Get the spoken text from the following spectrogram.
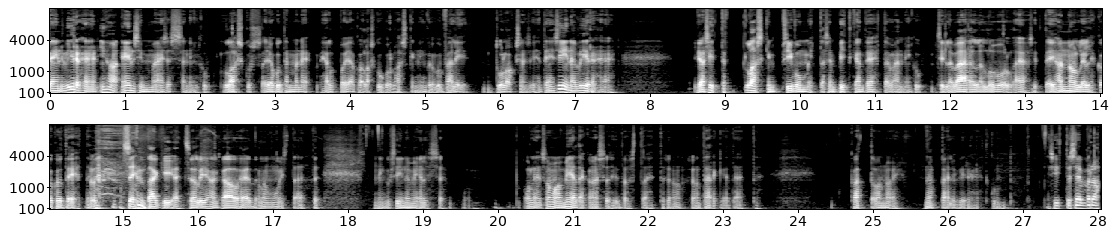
tein virheen ihan ensimmäisessä niin kuin laskussa, joku tämmöinen helppo jakolasku, kun laskin niin kuin jonkun välituloksen siihen. Tein siinä virheen. Ja sitten laskin sivun mittaisen pitkän tehtävän niin kuin sillä väärällä luvulla ja sitten ihan nollille koko tehtävä sen takia, että se oli ihan kauheaa. Mä muistan, että niin kuin siinä mielessä olen samaa mieltä kanssasi tuosta, että se on, se on tärkeää, että katsoo noin näppäilyvirheet kuntoon. Sitten sen verran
